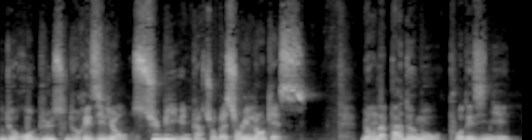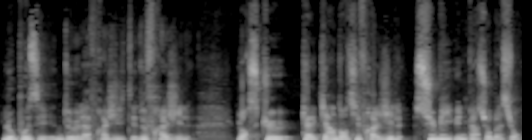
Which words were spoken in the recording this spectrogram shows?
ou de robuste ou de résilient subit une perturbation, il l'encaisse. Mais on n'a pas de mot pour désigner l'opposé de la fragilité, de fragile. Lorsque quelqu'un d'antifragile subit une perturbation,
